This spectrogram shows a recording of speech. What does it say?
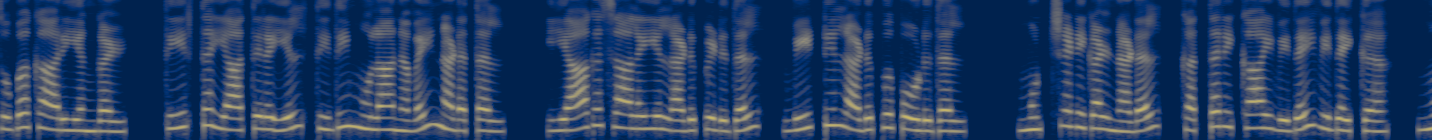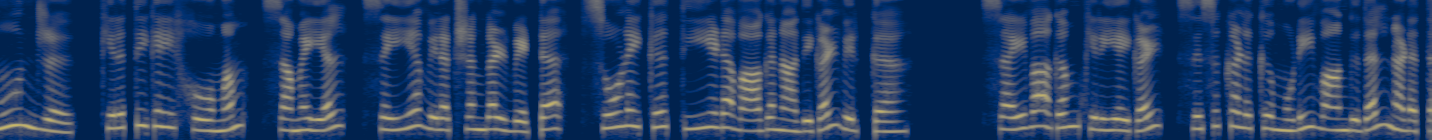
சுப காரியங்கள் தீர்த்த யாத்திரையில் திதி முலானவை நடத்தல். யாகசாலையில் அடுப்பிடுதல் வீட்டில் அடுப்பு போடுதல். முட்செடிகள் நடல் கத்தரிக்காய் விதை விதைக்க. மூன்று. கிருத்திகை ஹோமம் சமையல் செய்ய விரக்ஷங்கள் வெட்ட சூளைக்கு தீயிட வாகனாதிகள் விற்க. சைவாகம் கிரியைகள் சிசுக்களுக்கு முடி வாங்குதல் நடத்த.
